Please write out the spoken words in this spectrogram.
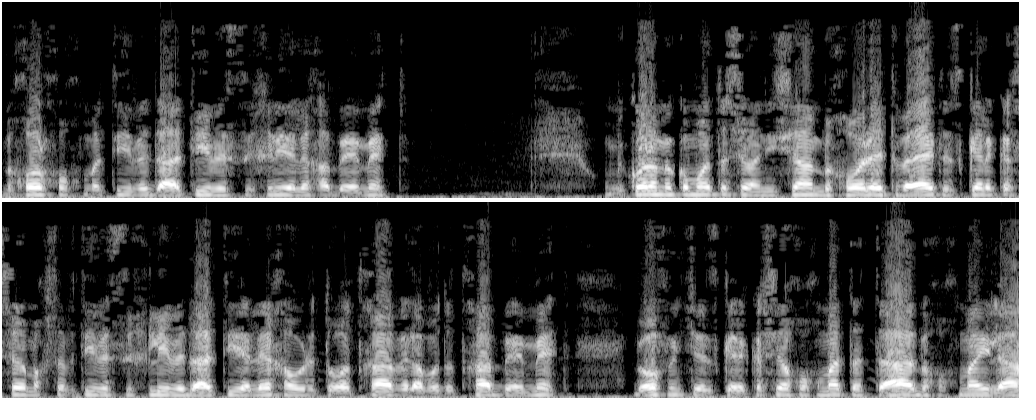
בכל חוכמתי ודעתי ושכלי אליך באמת. ומכל המקומות אשר אני שם בכל עת ועת אזכה לקשר מחשבתי ושכלי ודעתי אליך ולתורתך ולעבודתך באמת, באופן שאזכה לקשר חוכמת התאה בחוכמה הילאה.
